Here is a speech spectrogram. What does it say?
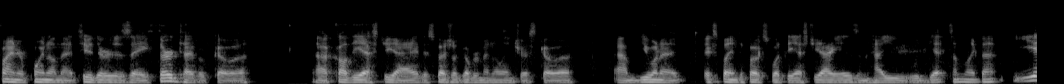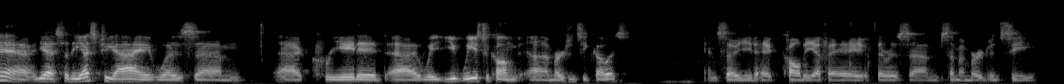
finer point on that too. There is a third type of COA uh, called the SGI, the Special Governmental Interest COA. Um, do you want to explain to folks what the SGI is and how you would get something like that? Yeah, yeah. So the SGI was um, uh, created. Uh, we you, we used to call them uh, emergency COAs, and so you'd call the FAA if there was um, some emergency.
